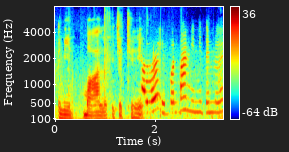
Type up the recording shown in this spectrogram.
ไอ้มีนบานเลยไอ้เจ็ดเคเอาเลยบนบ้านมินมีเต็มเลย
